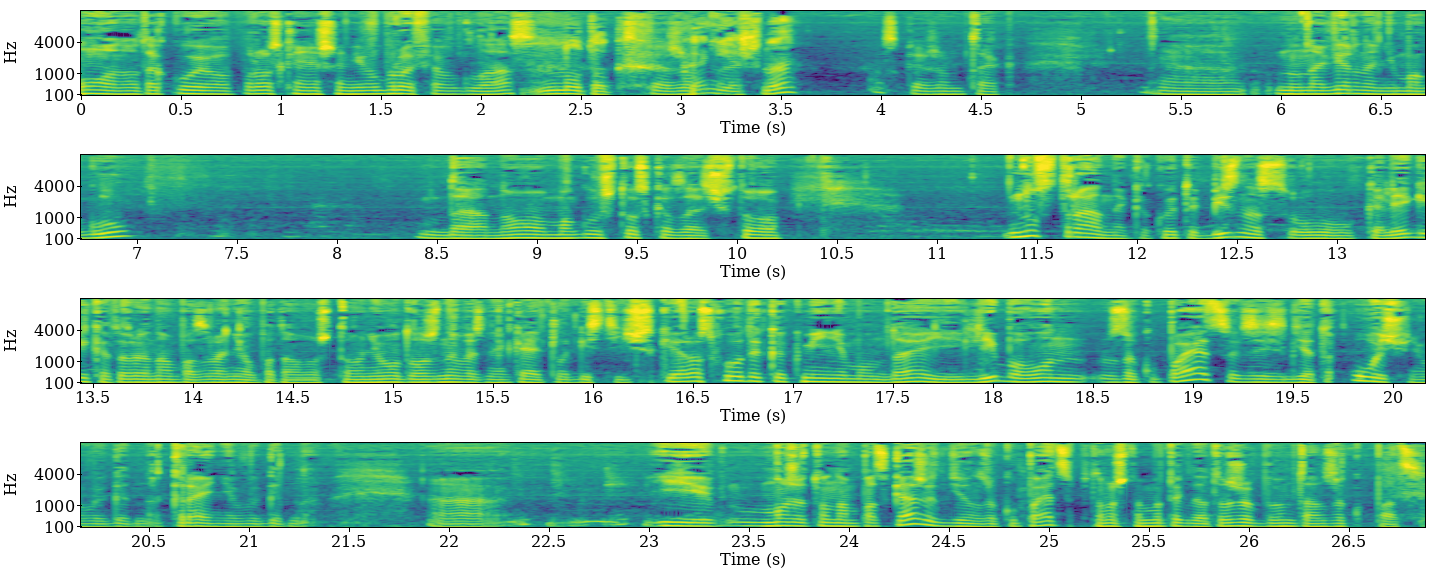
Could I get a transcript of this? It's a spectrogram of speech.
О, ну такой вопрос, конечно, не в бровь, а в глаз. Ну так, скажем конечно. Так, скажем так. А, ну, наверное, не могу. Да, но могу что сказать, что ну, странный какой-то бизнес у коллеги, который нам позвонил, потому что у него должны возникать логистические расходы, как минимум, да, и либо он закупается здесь где-то очень выгодно, крайне выгодно, а, и, может, он нам подскажет, где он закупается, потому что мы тогда тоже будем там закупаться.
